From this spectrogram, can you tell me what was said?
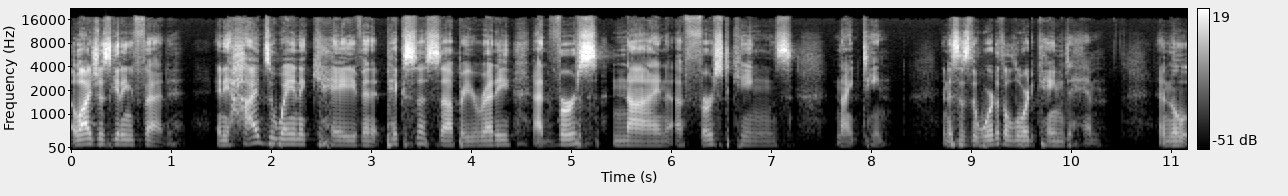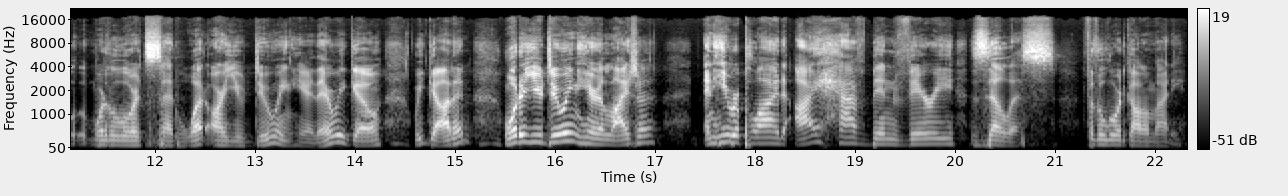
Elijah's getting fed. And he hides away in a cave, and it picks us up. Are you ready? At verse 9 of 1 Kings 19. And it says, The word of the Lord came to him. And the word of the Lord said, What are you doing here? There we go. We got it. What are you doing here, Elijah? And he replied, I have been very zealous for the Lord God Almighty.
